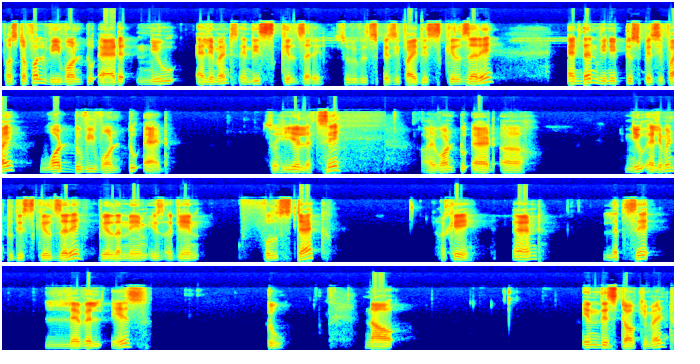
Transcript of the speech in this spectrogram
First of all, we want to add new elements in the skills array. So we will specify the skills array and then we need to specify what do we want to add. So here, let's say I want to add a new element to the skills array where the name is again full stack okay and let's say level is 2 now in this document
